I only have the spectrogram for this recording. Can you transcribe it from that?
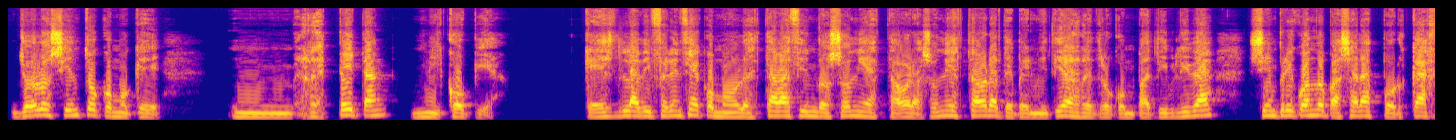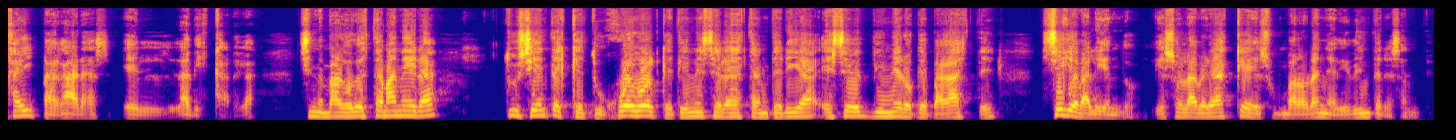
yo lo siento como que mm, respetan mi copia, que es la diferencia como lo estaba haciendo Sony hasta ahora. Sony hasta ahora te permitía retrocompatibilidad siempre y cuando pasaras por caja y pagaras el- la descarga. Sin embargo, de esta manera, tú sientes que tu juego, el que tienes en la estantería, ese dinero que pagaste, sigue valiendo. Y eso la verdad es que es un valor añadido interesante.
